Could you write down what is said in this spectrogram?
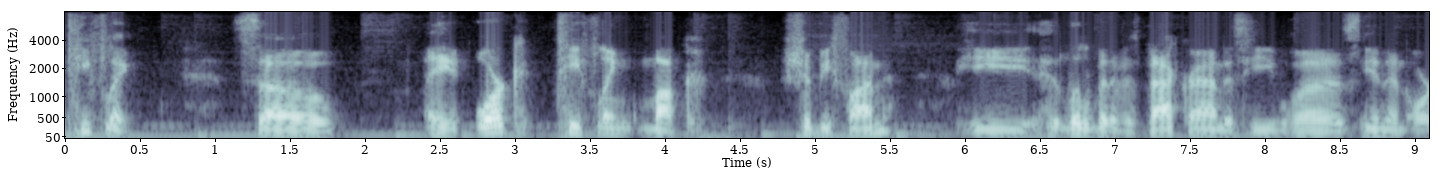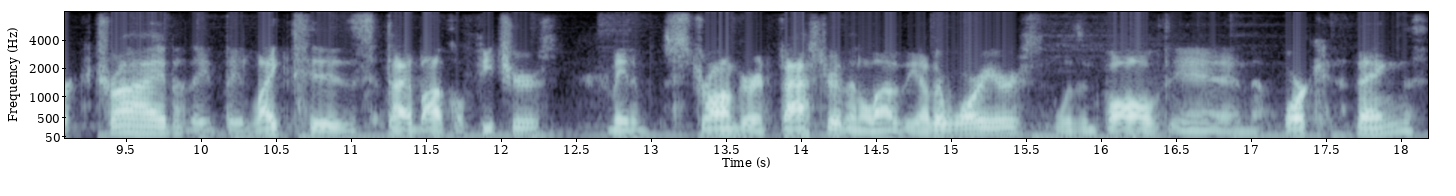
tiefling. So, a orc tiefling monk should be fun. He a little bit of his background is he was in an orc tribe. They they liked his diabolical features made him stronger and faster than a lot of the other warriors, was involved in orc things,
